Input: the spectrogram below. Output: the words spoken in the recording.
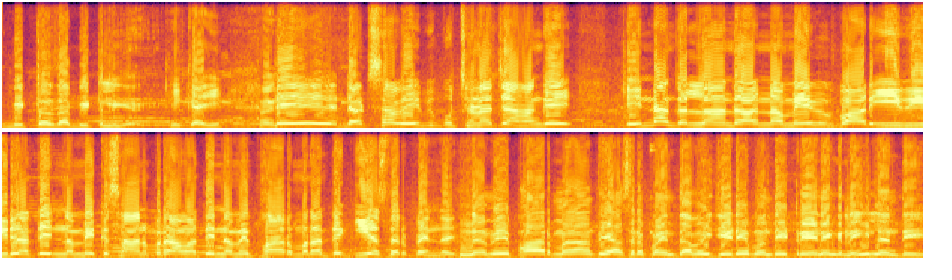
ਬੀਟਲ ਦਾ ਬੀਟਲ ਹੀ ਹੈ ਠੀਕ ਹੈ ਜੀ। ਤੇ ਡਾਕਟਰ ਸਾਹਿਬ ਇਹ ਵੀ ਪੁੱਛਣਾ ਚਾਹਾਂਗੇ ਇਹਨਾਂ ਗੱਲਾਂ ਦਾ ਨਵੇਂ ਵਪਾਰੀ ਵੀਰਾਂ ਤੇ ਨਵੇਂ ਕਿਸਾਨ ਭਰਾਵਾਂ ਤੇ ਨਵੇਂ ਫਾਰਮਰਾਂ ਤੇ ਕੀ ਅਸਰ ਪੈਂਦਾ ਜੀ? ਨਵੇਂ ਫਾਰਮਰਾਂ ਤੇ ਅਸਰ ਪੈਂਦਾ ਬਈ ਜਿਹੜੇ ਬੰਦੇ ਟ੍ਰੇਨਿੰਗ ਨਹੀਂ ਲੈਂਦੇ।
